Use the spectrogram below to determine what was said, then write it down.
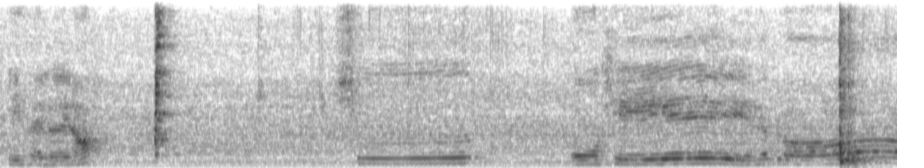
เทใส่เลยเนาะชืบโอเค เรียบร้อย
